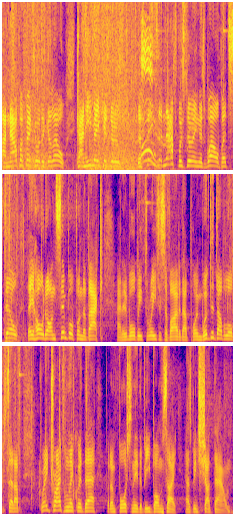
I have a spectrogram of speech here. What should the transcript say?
And now Perfecto with the Galil. Can he make it do the oh! things that Naf was doing as well? But still, they hold on. Simple from the back. And it will be three to survive at that point with the double AWP setup. Great try from Liquid there, but unfortunately the B bomb site has been shut down.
